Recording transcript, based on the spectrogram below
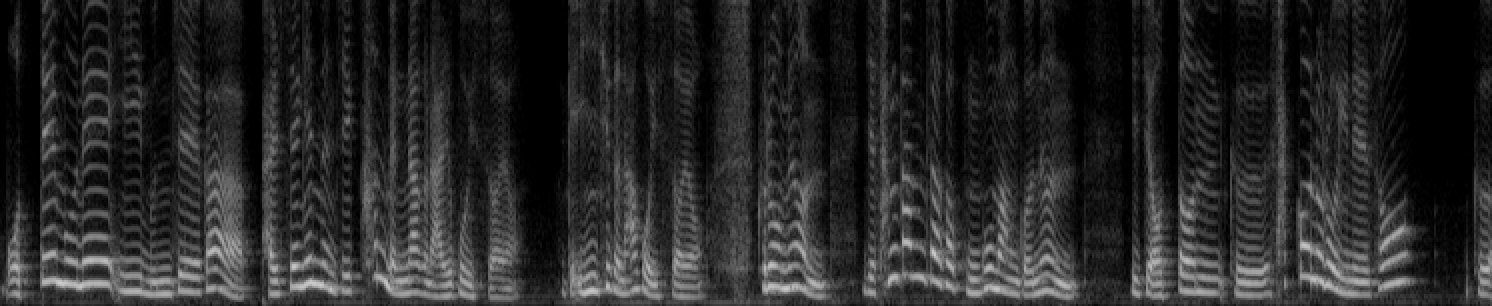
뭐 때문에 이 문제가 발생했는지 큰 맥락은 알고 있어요. 이렇게 인식은 하고 있어요. 그러면 이제 상담자가 궁금한 거는 이제 어떤 그 사건으로 인해서 그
